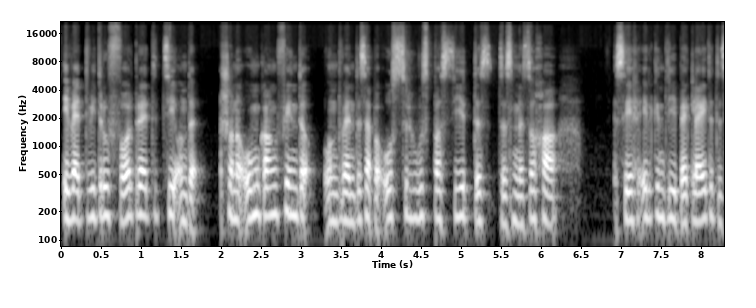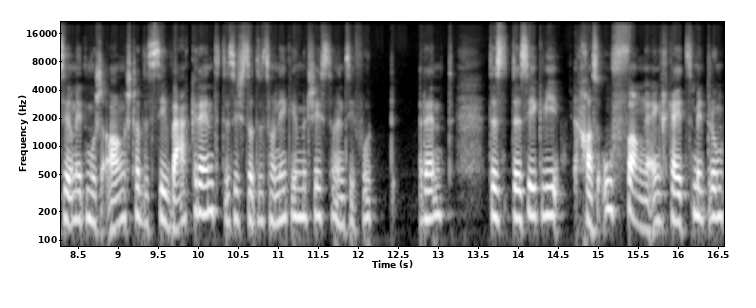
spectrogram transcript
ich werde wieder darauf vorbereitet sein und schon einen Umgang finden. Und wenn das eben außer Haus passiert, dass, dass man so kann sich irgendwie begleitet, dass sie auch nicht Angst haben dass sie wegrennt. Das ist so das, was ich immer schisse, wenn sie fortrennt. Dass, dass ich irgendwie kann es auffangen kann. Eigentlich geht es mir darum,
